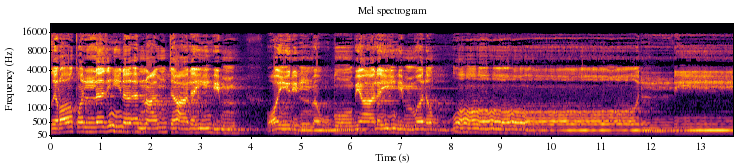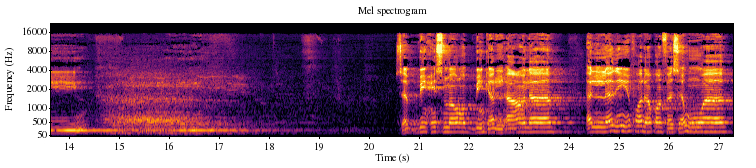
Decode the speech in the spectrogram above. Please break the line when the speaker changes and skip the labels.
صراط الذين أنعمت عليهم غير المغضوب عليهم ولا الضالين. سبح اسم ربك الأعلى الذي خلق فسوى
